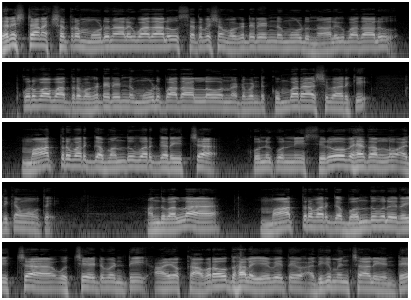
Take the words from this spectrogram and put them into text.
ధనిష్ట నక్షత్రం మూడు నాలుగు పాదాలు శతభిషం ఒకటి రెండు మూడు నాలుగు పాదాలు పూర్వభాద్ర ఒకటి రెండు మూడు పాదాల్లో ఉన్నటువంటి కుంభరాశి వారికి మాతృవర్గ బంధువర్గ రీత్యా కొన్ని కొన్ని శిరోభేదంలో అధికమవుతాయి. అందువల్ల మాతృవర్గ బంధువుల రీత్యా వచ్చేటువంటి ఆ యొక్క అవరోధాలు ఏవైతే అధిగమించాలి అంటే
